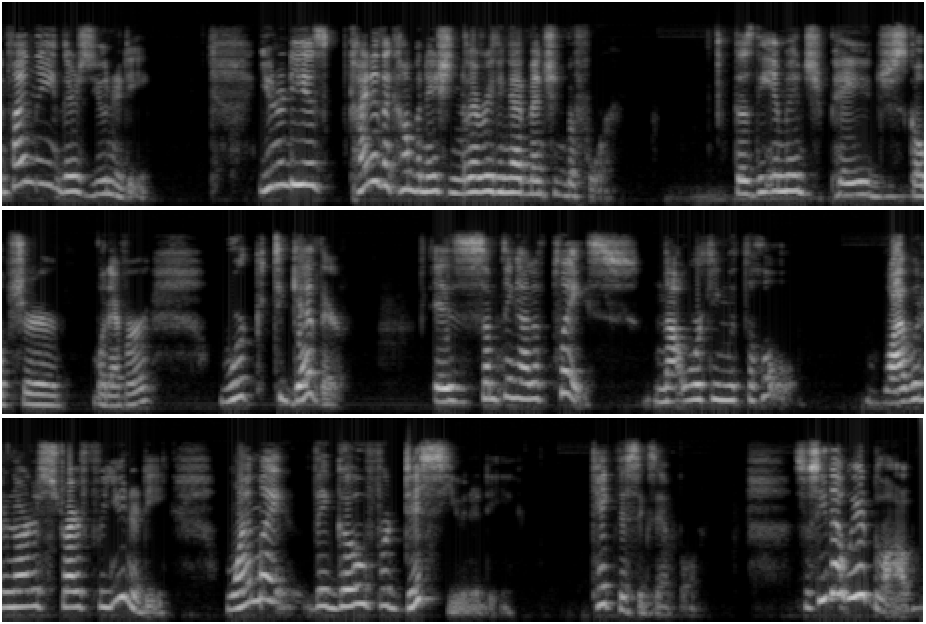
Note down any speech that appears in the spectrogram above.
And finally, there's unity. Unity is kind of the combination of everything I've mentioned before. Does the image, page, sculpture, whatever, work together? Is something out of place, not working with the whole? Why would an artist strive for unity? Why might they go for disunity? Take this example. So see that weird blob?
